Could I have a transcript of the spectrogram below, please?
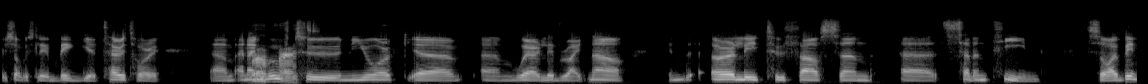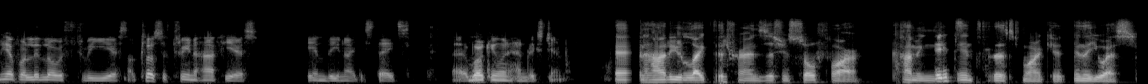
which is obviously a big uh, territory. Um, and I Oh, moved nice. to New York, uh, um, where I live right now, in early 2017. So I've been here for a little over three years now, close to three and a half years in the United States, uh, working with Hendrick's Gin. And how do you like the transition so far coming It's- into this market in the US?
